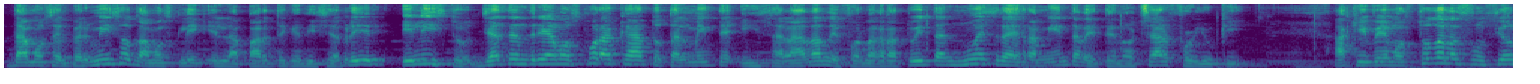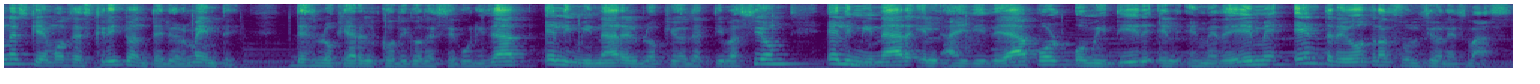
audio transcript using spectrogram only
Damos el permiso, damos clic en la parte que dice abrir y listo, ya tendríamos por acá totalmente instalada de forma gratuita nuestra herramienta de Tenochar for Yuki. Aquí vemos todas las funciones que hemos descrito anteriormente. Desbloquear el código de seguridad, eliminar el bloqueo de activación, eliminar el ID de Apple, omitir el MDM, entre otras funciones más.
